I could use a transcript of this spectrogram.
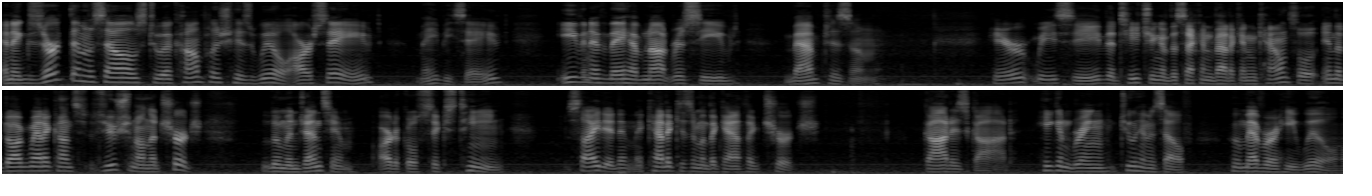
and exert themselves to accomplish His will, are saved, may be saved, even if they have not received baptism. Here we see the teaching of the Second Vatican Council in the dogmatic constitution on the Church, Lumen Gentium. Article 16, cited in the Catechism of the Catholic Church. God is God. He can bring to himself whomever he will.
